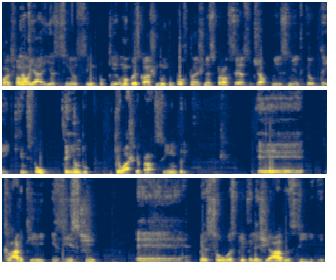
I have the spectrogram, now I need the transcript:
Pode falar. Não, e aí, assim, eu sinto que uma coisa que eu acho muito importante nesse processo de autoconhecimento que eu tenho, que eu estou tendo, que eu acho que é para sempre, é claro que existe é, pessoas privilegiadas e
